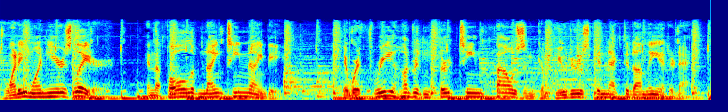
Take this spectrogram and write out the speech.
21 years later, in the fall of 1990, there were 313,000 computers connected on the Internet.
